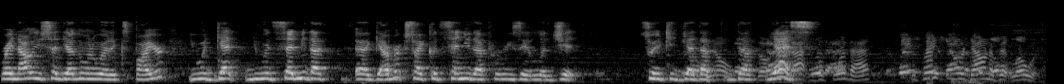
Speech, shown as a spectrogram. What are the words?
right now you said the other one would expire, you would get you would send me that uh, Gaborik so I could send you that Parise legit. So you could get that no, that before yes. That, before that, the prices were down a bit lower.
